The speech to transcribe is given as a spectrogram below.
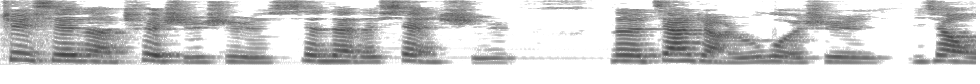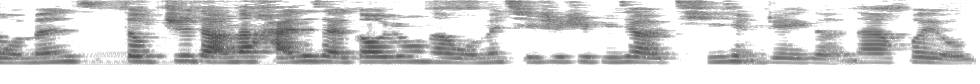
这些呢确实是现在的现实。那家长如果是你像我们都知道，那孩子在高中呢，我们其实是比较提醒这个，那会有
